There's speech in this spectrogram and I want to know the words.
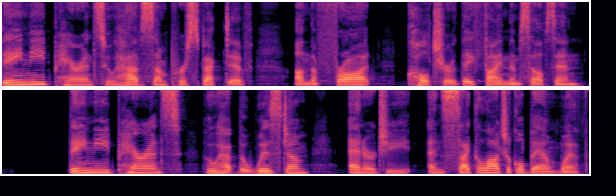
They need parents who have some perspective on the fraught culture they find themselves in. They need parents who have the wisdom, energy, and psychological bandwidth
